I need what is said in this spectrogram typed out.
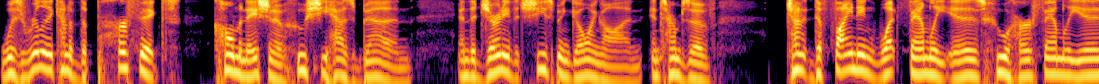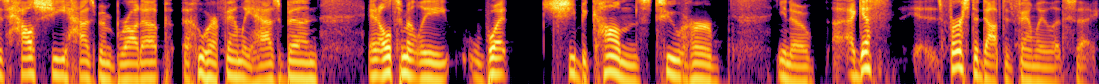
was really kind of the perfect culmination of who she has been and the journey that she's been going on in terms of trying to defining what family is, who her family is, how she has been brought up, who her family has been, and ultimately what she becomes to her, you know, I guess first adopted family, let's say.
